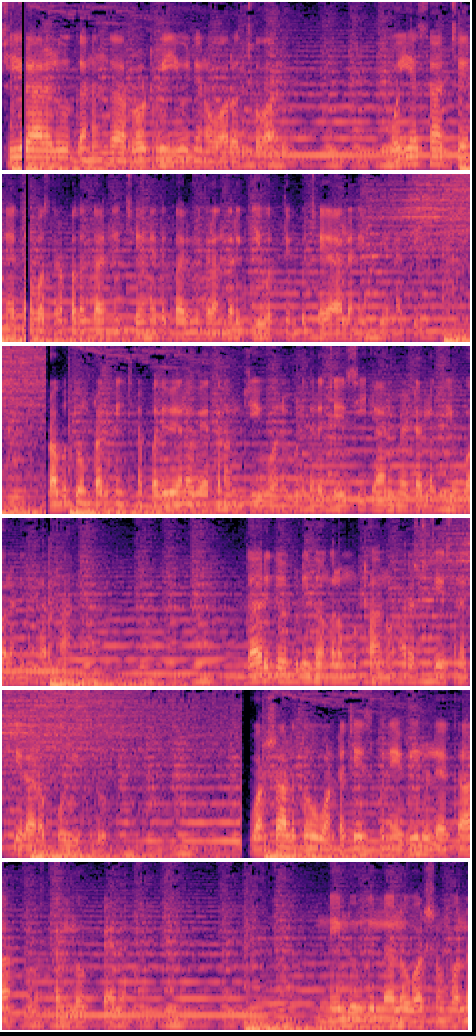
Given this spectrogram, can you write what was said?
చీరాలలో ఘనంగా రోటరీ యోజన వారోత్సవాలు. వైఎస్ఆర్ చేనేత వస్త్ర పథకాన్ని చేనేత కార్మికులందరికీ వర్తింపు చేయాలని వినతి. ప్రభుత్వం ప్రకటించిన పదివేల వేతనం జీవోను విడుదల చేసి యానిమేటర్లకు ఇవ్వాలని ధర్నా. దారిదోపిడీ దొంగల ముఠాను అరెస్ట్ చేసిన చీరాల పోలీసులు. వర్షాలతో వంట చేసుకునే వీలు లేక అవస్థల్లో పేదలు. నెల్లూరు జిల్లాలో వర్షం వల్ల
